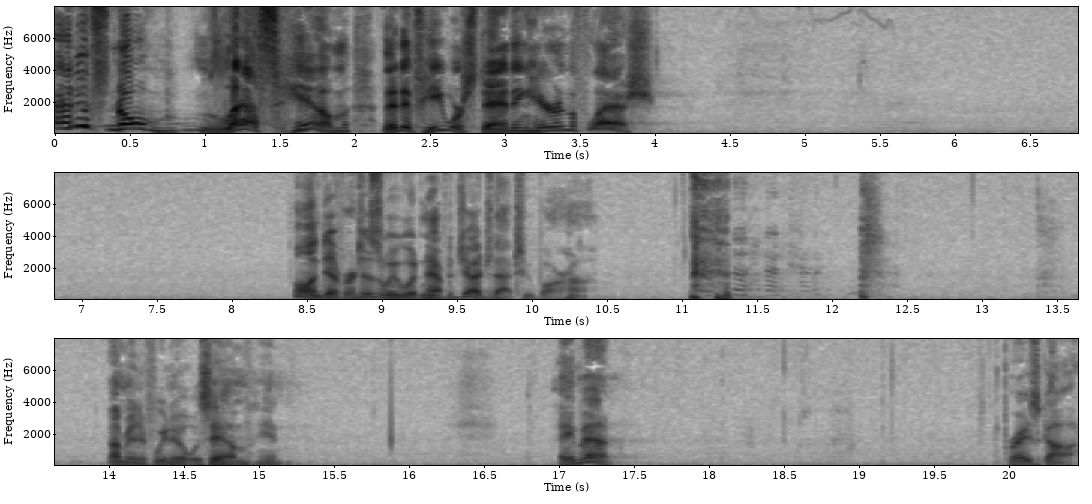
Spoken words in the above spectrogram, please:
And it's no less him than if he were standing here in the flesh. The only difference is we wouldn't have to judge that too far, huh? I mean, if we knew it was him. You know. Amen. Praise God.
